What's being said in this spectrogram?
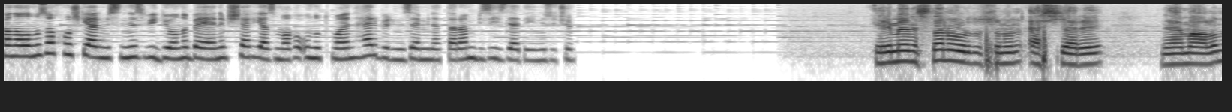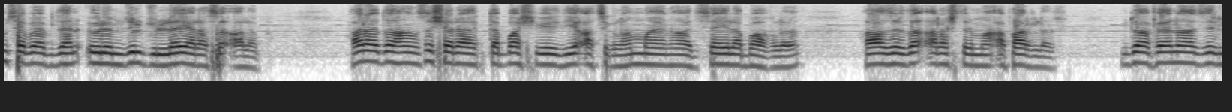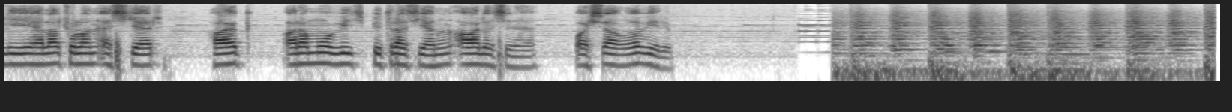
Kanalımıza xoş gəlmisiniz. Videonu bəyənib şərh yazmağı unutmayın. Hər birinizə minnətdaram bizi izlədiyiniz üçün. Ermənistan ordusunun əskəri naməlum səbəbdən ölümcül güllə yarası alıb. Harada hansı şəraitdə baş verdiyi açıqlanmayan hadisə ilə bağlı hazırda araşdırma aparılır. Müdafiə Nazirliyi həlak olan əskər Hayk Aramoviç Petrosyanın ailəsinə başlangıcı verip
